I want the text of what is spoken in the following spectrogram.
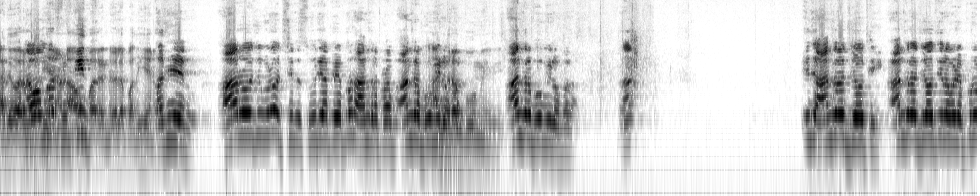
ఆదివారం నవంబర్ పదిహేను ఫిఫ్టీన్ నవంబర్ రెండు వేల పదిహేను. పదిహేను. ఆ రోజు కూడా వచ్చింది సూర్య పేపర్ ఆంధ్ర ఆంధ్ర భూమి ఆంధ్ర భూమి లోపల? ఇది ఆంధ్ర జ్యోతి. ఆంధ్ర జ్యోతిలో కూడా ఎప్పుడు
